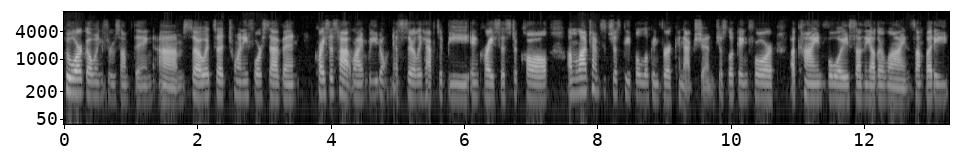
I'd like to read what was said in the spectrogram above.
who are going through something. Um, so it's a 24/7 crisis hotline, but you don't necessarily have to be in crisis to call. Um, a lot of times it's just people looking for a connection, just looking for a kind voice on the other line, somebody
